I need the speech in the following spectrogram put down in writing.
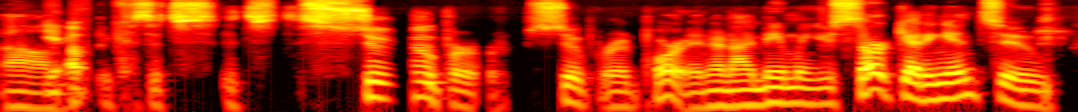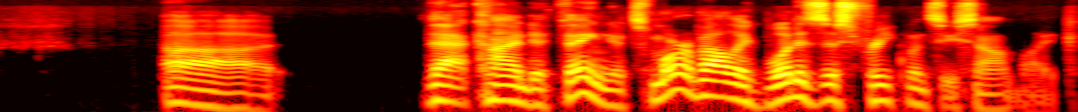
Um, Yep. because it's it's super super important. And I mean when you start getting into uh that kind of thing, it's more about like what does this frequency sound like?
